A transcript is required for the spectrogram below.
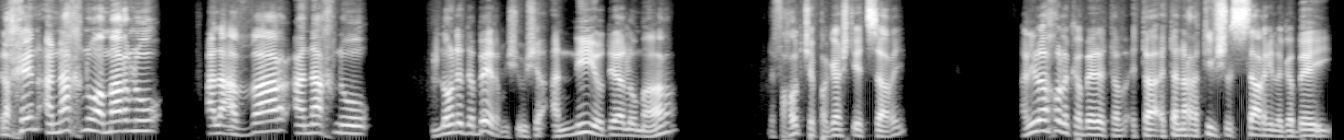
ולכן אנחנו אמרנו על העבר אנחנו לא נדבר, משום שאני יודע לומר, לפחות כשפגשתי את שרי, אני לא יכול לקבל את, את, את הנרטיב של שרי לגבי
